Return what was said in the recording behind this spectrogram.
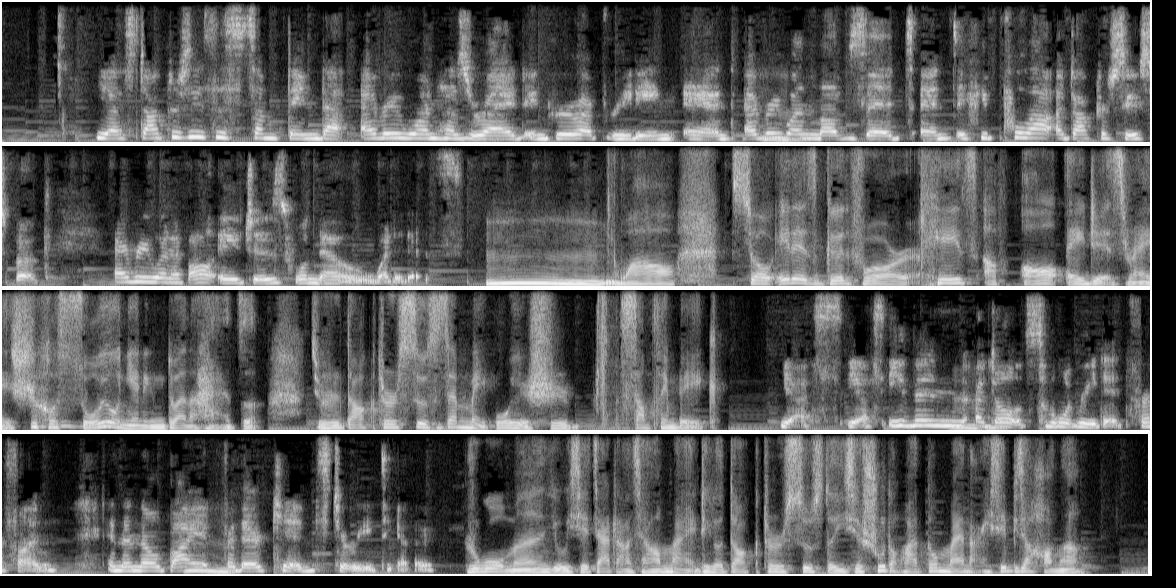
Yes, Dr. Seuss is something that everyone has read and grew up reading, and everyone loves it. And if you pull out a Dr. Seuss book, everyone of all ages will know what it is. 嗯，哇哦，So it is good for kids of all ages, right？适合所有年龄段的孩子。就是 Doctor Seuss 在美国也是 something big。 Yes, yes. Even adults will read it for fun, and then they'll buy it for their kids to read together. 如果我们有一些家长想要买这个 Doctor Seuss 的一些书的话，都买哪一些比较好呢？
